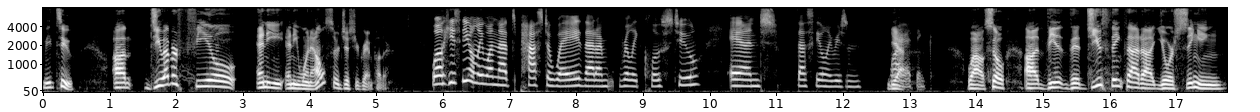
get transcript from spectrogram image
me too. Um, do you ever feel any anyone else or just your grandfather? Well, he's the only one that's passed away that I'm really close to, and that's the only reason why Yeah. I think. Wow. So, uh, the the do you think that uh, your singing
